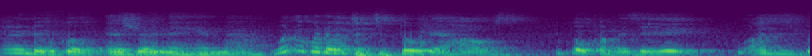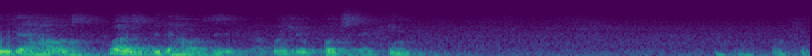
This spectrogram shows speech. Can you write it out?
in the book of Ezra and Nehemiah, whenever they wanted to build a house, people come and say, hey, who has to build a house? Who has to build a house? They are going to report to the king. Okay.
